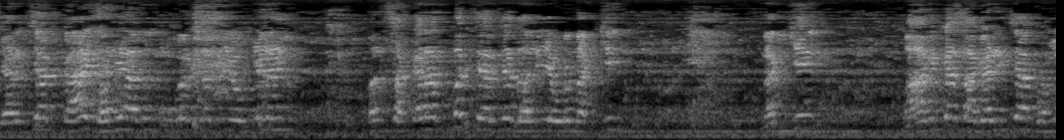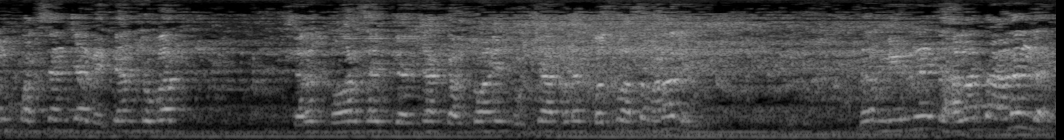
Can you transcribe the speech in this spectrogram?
चर्चा काय झाली अजून उघड योग्य नाही पण सकारात्मक चर्चा झाली एवढं नक्की. नक्की महाविकास आघाडीच्या प्रमुख पक्षांच्या नेत्यांसोबत शरद पवार साहेब चर्चा करतो आणि पुढच्या आठवड्यात बसू असं म्हणाले. जर निर्णय झाला तर आनंद आहे.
